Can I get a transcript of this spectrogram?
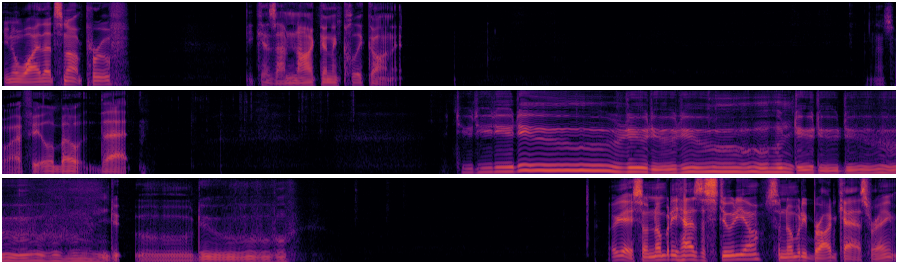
You know why that's not proof? Because I'm not going to click on it. That's how I feel about that. Do do do do do do do do do do do do. Okay, so nobody has a studio, so nobody broadcasts, right?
